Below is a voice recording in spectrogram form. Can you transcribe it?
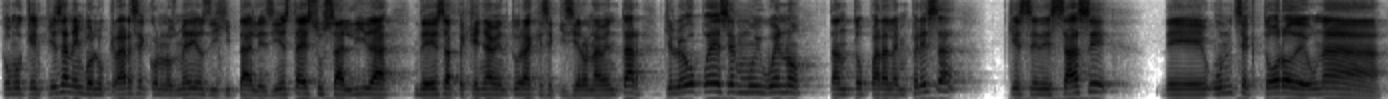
como que empiezan a involucrarse con los medios digitales y esta es su salida de esa pequeña aventura que se quisieron aventar, que luego puede ser muy bueno tanto para la empresa que se deshace de un sector o de una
